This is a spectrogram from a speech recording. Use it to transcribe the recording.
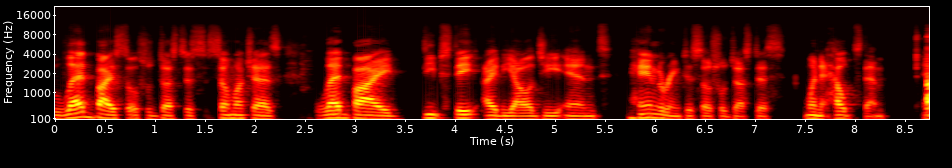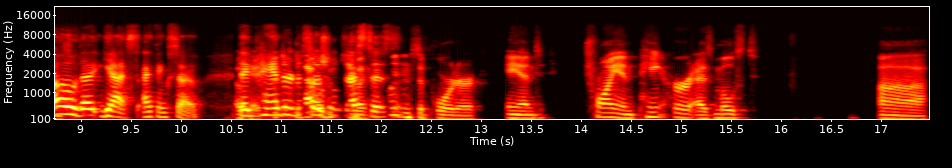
led by social justice so much as led by deep state ideology and pandering to social justice when it helps them. And Oh, that yes, I think so. They Okay, so pander to that would social justice. Clinton supporter and try and paint her as most uh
